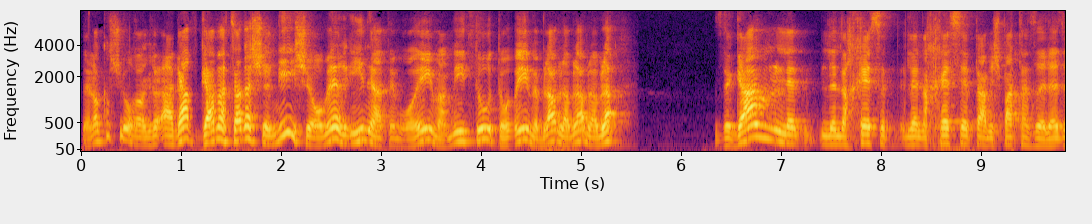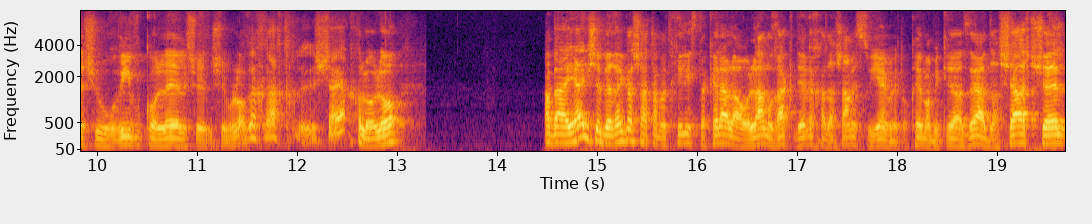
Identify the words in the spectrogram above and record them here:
זה לא קשור. אגב, גם הצד השני שאומר, הנה, אתם רואים, המיטו טועים ובלה בלה בלה בלה בלה, זה גם לנכס, את- לנכס את המשפט הזה לאיזשהו ריב כולל ש, שהוא לא בהכרח שייך לו, לא? הבעיה היא שברגע שאתה מתחיל להסתכל על העולם רק דרך עדשה מסוימת, אוקיי? במקרה הזה עדשה של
